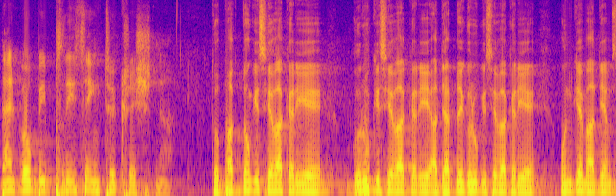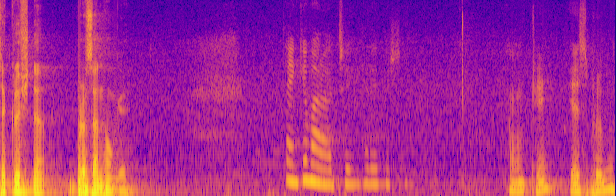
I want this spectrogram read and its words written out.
that will be pleasing to Krishna. तो भक्तों की सेवा करिए गुरु की सेवा करिए आध्यात्मिक गुरु की सेवा करिए उनके माध्यम से कृष्ण प्रसन्न होंगे Thank you Maharaj ji. Hare Krishna. Okay. Yes, Prabhu?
